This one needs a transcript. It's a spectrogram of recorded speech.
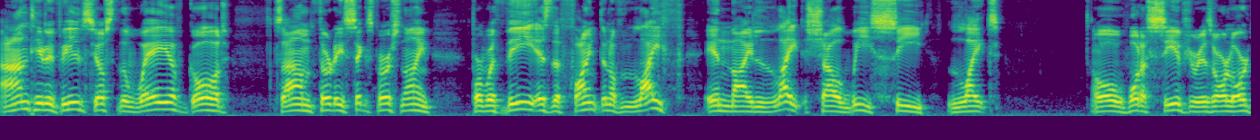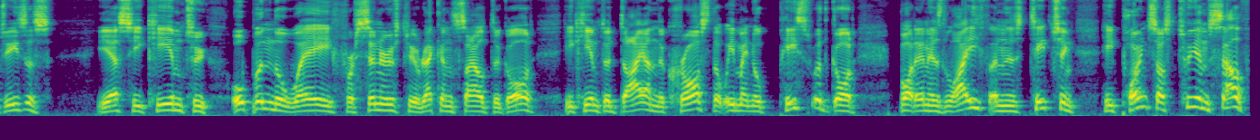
and He reveals to us the way of God. Psalm 36, verse 9 For with Thee is the fountain of life, in Thy light shall we see light. Oh, what a Saviour is our Lord Jesus! Yes, he came to open the way for sinners to be reconciled to God. He came to die on the cross that we might know peace with God. But in his life and his teaching, he points us to himself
